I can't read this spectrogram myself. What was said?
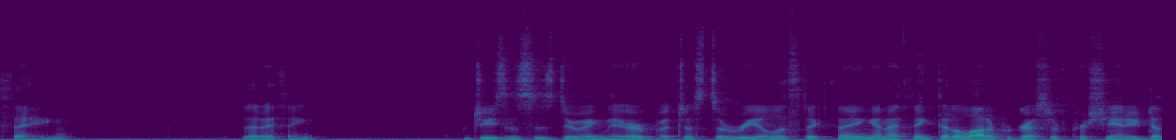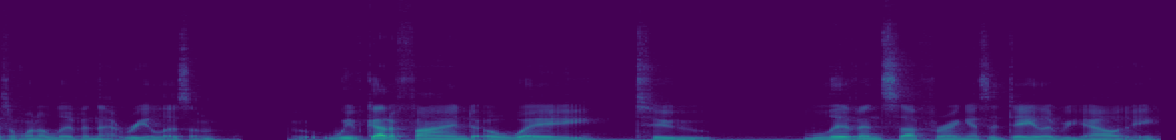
thing that I think Jesus is doing there, but just a realistic thing. And I think that a lot of progressive Christianity doesn't want to live in that realism. We've got to find a way to live in suffering as a daily reality.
